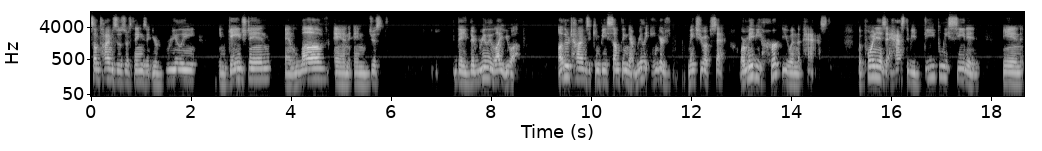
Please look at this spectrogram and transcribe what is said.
sometimes those are things that you're really engaged in and love and and just they they really light you up. Other times it can be something that really angers makes you upset or maybe hurt you in the past. The point is it has to be deeply seated in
